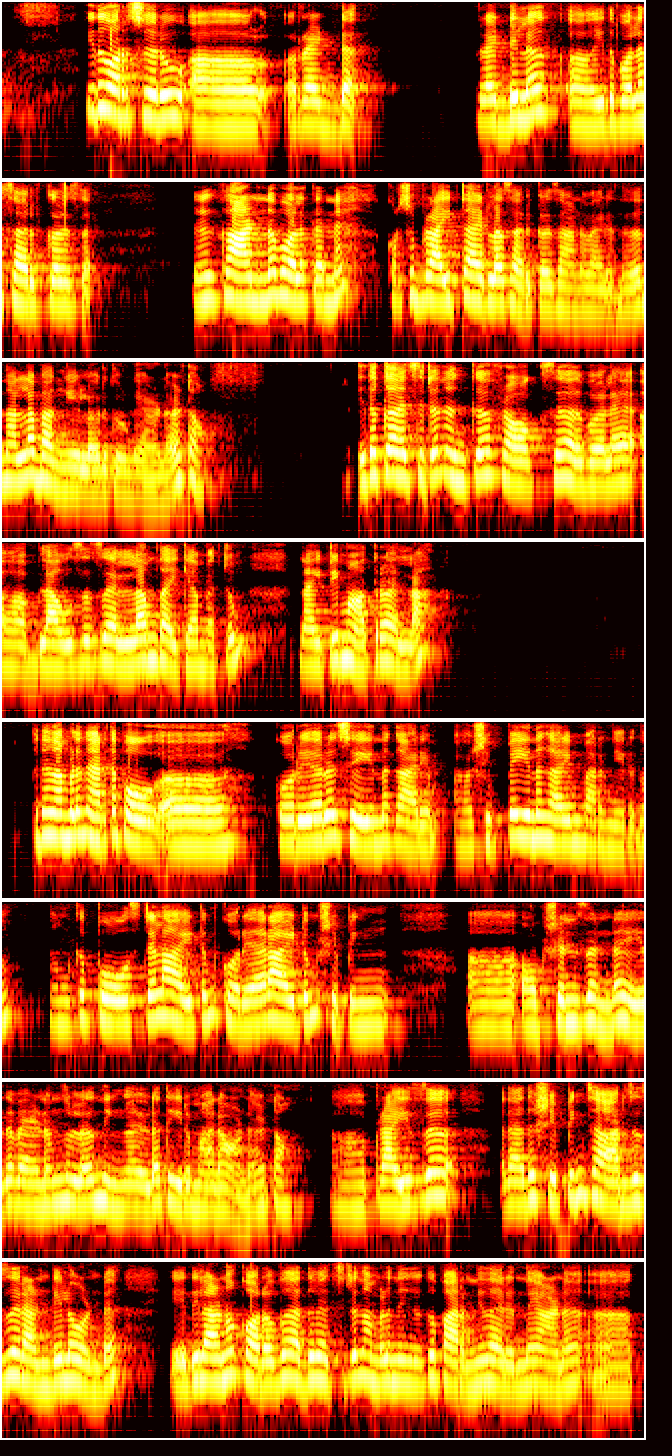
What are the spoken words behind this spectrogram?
ഇത് കുറച്ചൊരു റെഡ് റെഡിൽ ഇതുപോലെ സർക്കിൾസ് കാണുന്ന പോലെ തന്നെ കുറച്ച് ബ്രൈറ്റ് ആയിട്ടുള്ള സർക്കിൾസ് ആണ് വരുന്നത്. നല്ല ഭംഗിയുള്ള ഒരു തുണിയാണ് കേട്ടോ. ഇതൊക്കെ വെച്ചിട്ട് നിങ്ങൾക്ക് ഫ്രോക്സ് അതുപോലെ ബ്ലൗസസ് എല്ലാം തയ്ക്കാൻ പറ്റും. നൈറ്റി മാത്രമല്ല. പിന്നെ നമ്മൾ നേരത്തെ പോ കൊറിയർ ചെയ്യുന്ന കാര്യം ഷിപ്പ് ചെയ്യുന്ന കാര്യം പറഞ്ഞിരുന്നു. നമുക്ക് പോസ്റ്റലായിട്ടും കൊറിയറായിട്ടും ഷിപ്പിംഗ് ഓപ്ഷൻസ് ഉണ്ട്. ഏത് വേണം എന്നുള്ളത് നിങ്ങളുടെ തീരുമാനമാണ് കേട്ടോ. പ്രൈസ് അതായത് ഷിപ്പിംഗ് ചാർജസ് രണ്ടിലും ഉണ്ട്. ഏതിലാണോ കുറവ് അത് വെച്ചിട്ട് നമ്മൾ നിങ്ങൾക്ക് പറഞ്ഞു തരുന്നതാണ്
